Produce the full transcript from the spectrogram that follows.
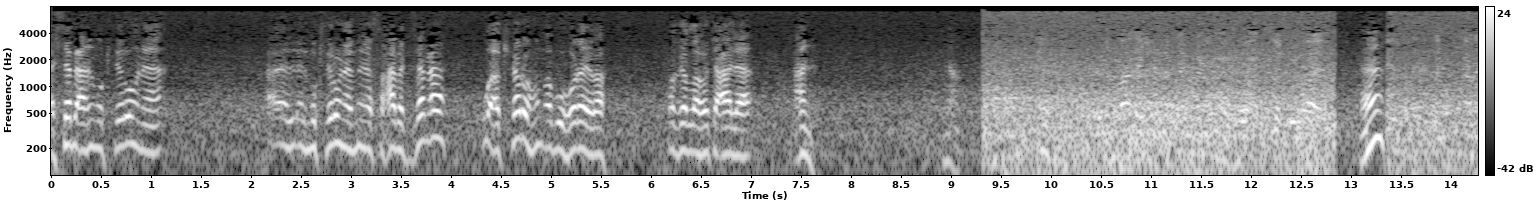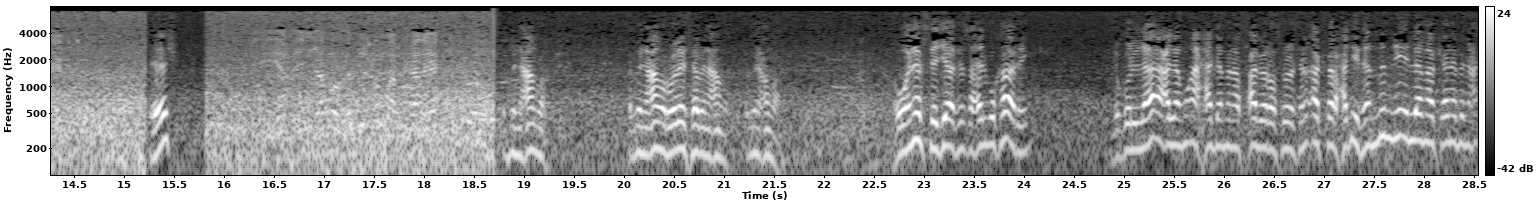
السبعة المكثرون المكثرون من الصحابة السبعة وأكثرهم أبو هريرة رضي الله تعالى عنه. نعم. ها؟ إيش؟ ابن عمر. كان يكتب ابن عمر ابن عمر وليس ابن عمر ابن عمر. هو نفسه جاء في صحيح البخاري يقول لا أعلم احدا من أصحاب رسول الله أكثر حديثا مني إلا ما كان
